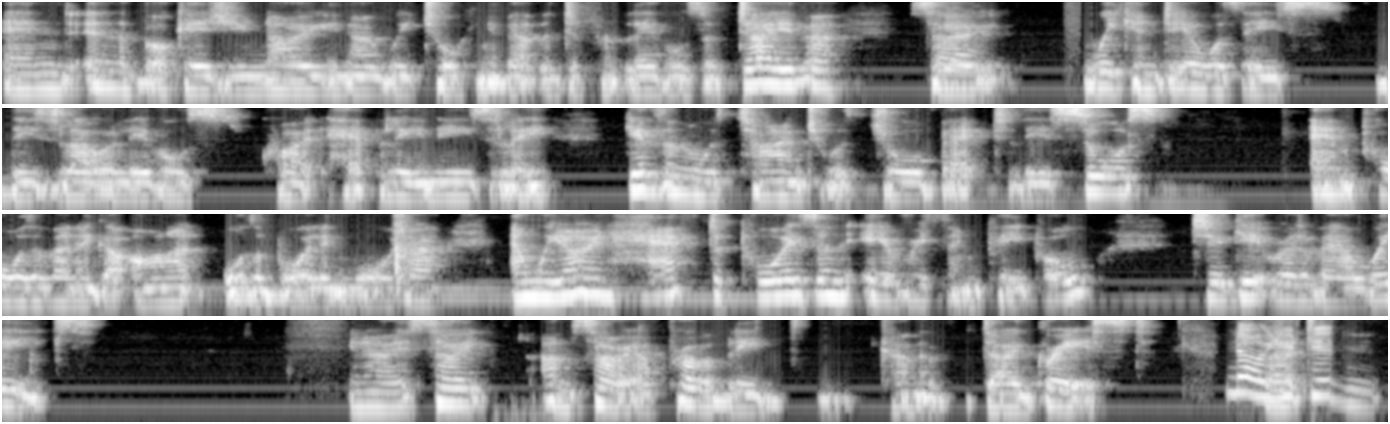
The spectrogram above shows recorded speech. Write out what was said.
and in the book, as you know, you know we're talking about the different levels of Deva, so Yeah. we can deal with these these lower levels quite happily and easily. Give them with time to withdraw back to their source and pour the vinegar on it or the boiling water. And we don't have to poison everything, people, to get rid of our weeds. You know, so I'm sorry, I've probably kind of digressed. No, you didn't.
